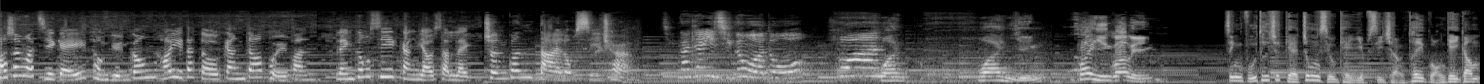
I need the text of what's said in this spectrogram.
我想我自己同员工可以得到更多培训令公司更有实力。进军大陆市场。大家以前跟我读。欢欢迎。欢迎光临。政府推出嘅中小企业市场推广基金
